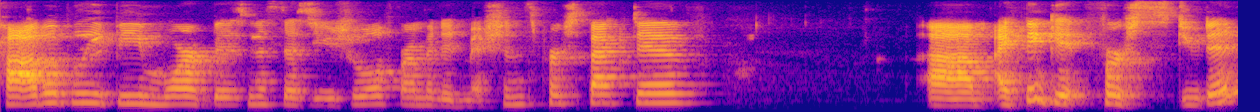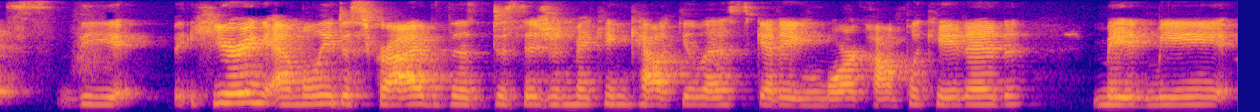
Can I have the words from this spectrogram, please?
probably be more business as usual from an admissions perspective. Um, I think it for students, the hearing Emily describe the decision-making calculus getting more complicated made me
